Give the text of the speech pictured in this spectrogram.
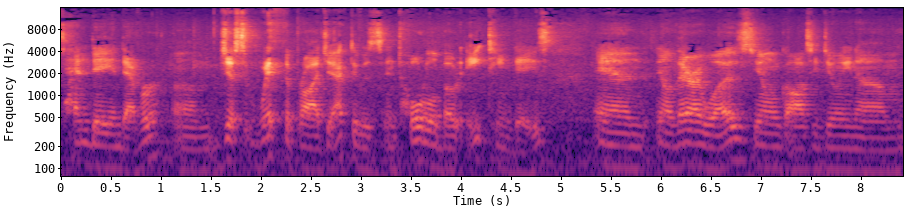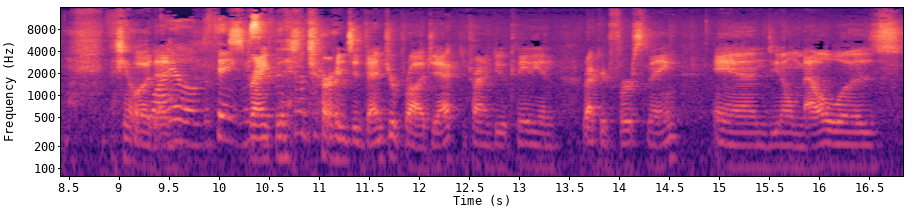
10 day endeavor. Um, just with the project, it was in total about 18 days. And, you know, there I was, you know, obviously doing, um, you know, an- wild things Strength and Endurance Adventure Project, trying to do a Canadian record first thing. And, you know, Mel was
